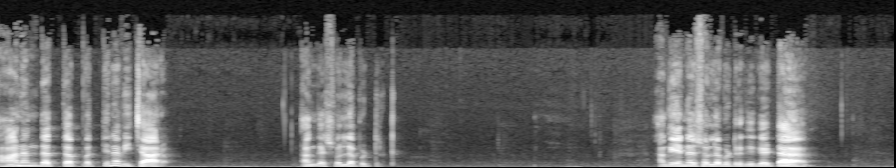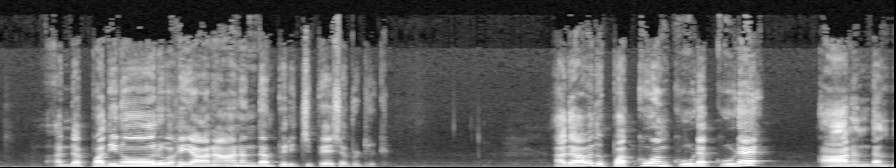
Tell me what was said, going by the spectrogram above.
ஆனந்தத்தை பற்றின விசாரம். அங்கே சொல்லப்பட்டிருக்கு. அங்கே என்ன சொல்லப்பட்டிருக்கு கேட்டால் அந்த பதினோரு வகையான ஆனந்தம் பிரித்து பேசப்பட்டிருக்கு. அதாவது பக்குவம் கூட கூட ஆனந்தம்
